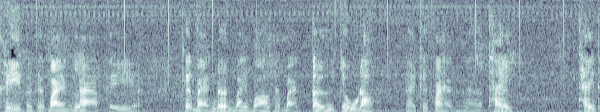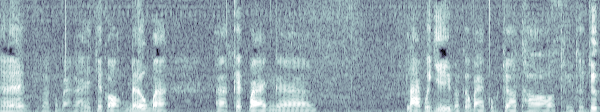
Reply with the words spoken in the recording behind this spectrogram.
khi mà các bạn làm thì các bạn nên bày bò các bạn tự chủ động để các bạn à, thay thay thế và các bạn ấy. Chứ còn nếu mà à, các bạn à, làm cái gì mà các bạn cũng chờ thợ thì thứ nhất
